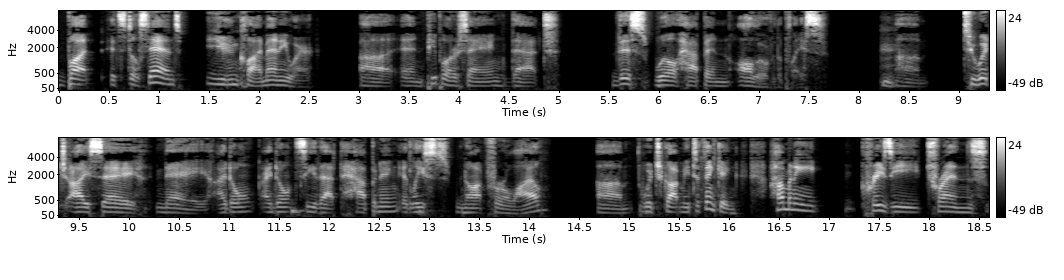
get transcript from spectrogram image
but it still stands. You can climb anywhere, uh, and people are saying that this will happen all over the place. Hmm. Um, to which I say, nay, I don't. I don't see that happening. At least not for a while. Um, which got me to thinking: how many crazy trends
